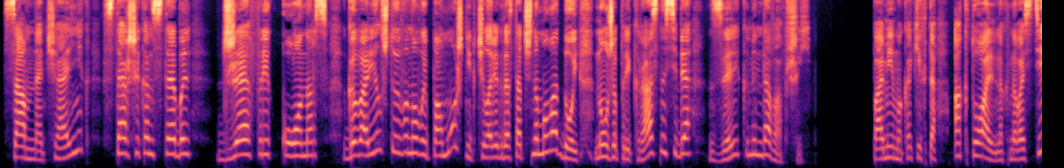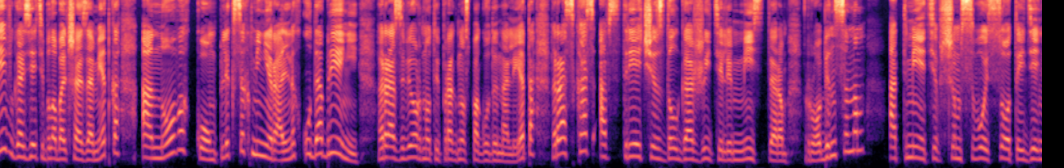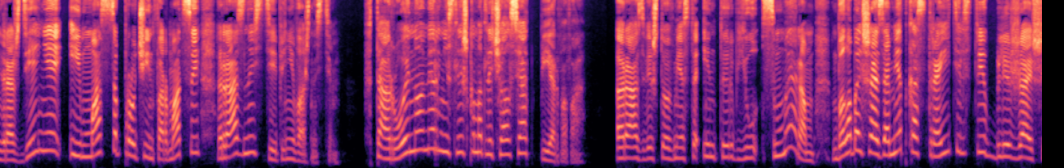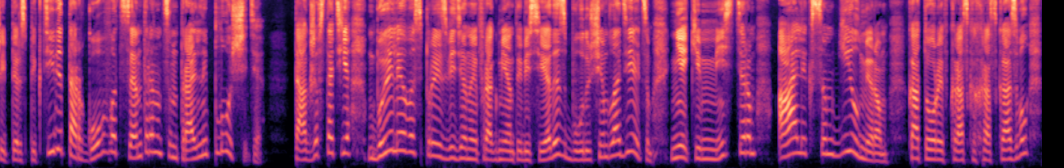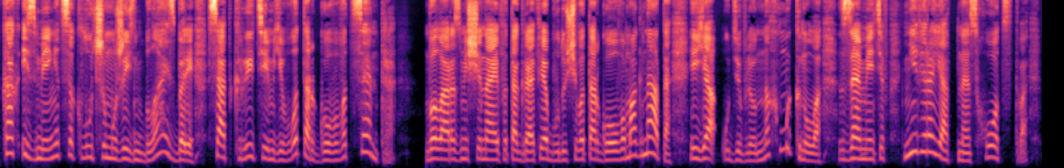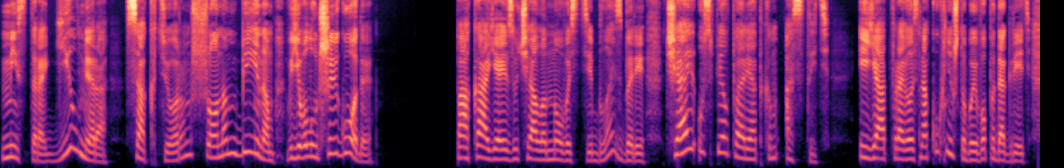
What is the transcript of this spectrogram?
Сам начальник, старший констебль Джеффри Коннорс, говорил, что его новый помощник — человек достаточно молодой, но уже прекрасно себя зарекомендовавший. Помимо каких-то актуальных новостей, в газете была большая заметка о новых комплексах минеральных удобрений, развернутый прогноз погоды на лето, рассказ о встрече с долгожителем мистером Робинсоном, отметившим свой сотый день рождения и масса прочей информации разной степени важности. Второй номер не слишком отличался от первого. Разве что вместо интервью с мэром была большая заметка о строительстве в ближайшей перспективе торгового центра на Центральной площади. Также в статье были воспроизведены фрагменты беседы с будущим владельцем, неким мистером Алексом Гилмером, который в красках рассказывал, как изменится к лучшему жизнь Блайсбери с открытием его торгового центра. Была размещена и фотография будущего торгового магната, и я удивленно хмыкнула, заметив невероятное сходство мистера Гилмера с актером Шоном Бином в его лучшие годы. Пока я изучала новости Блайсбери, чай успел порядком остыть, и я отправилась на кухню, чтобы его подогреть.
